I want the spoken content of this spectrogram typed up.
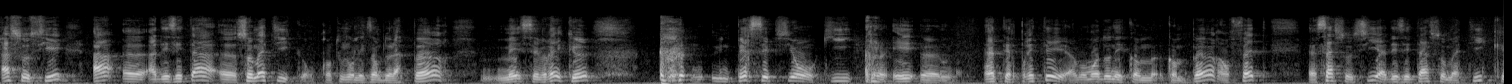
associés à, euh, à des états euh, somatiques. On prend toujours l'exemple de la peur, mais c'est vrai que une perception qui est euh, interprétée à un moment donné comme, comme peur, en fait, s'associe à des états somatiques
